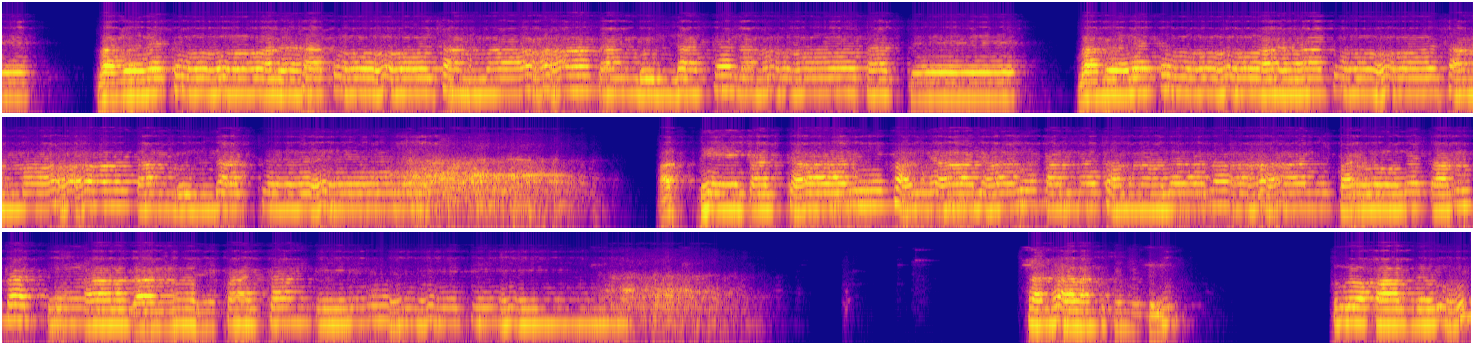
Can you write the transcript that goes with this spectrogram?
භගවතු අරහතෝ සම්මා සම්බුද්දස්ස නමෝ තස්සේ භගවතු අරහතෝ සම්මා සම්බුද්දස්ස. අත්ථේ කච්චානි කල්යාණානි කම්ම සමාදානානි පයෝග සම්පත්ති ආගම්ම විපස්සන්ති ශ්‍රද්ධාවන්ත පින්තුනි තුන් ලෝකාග්‍ර වූ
